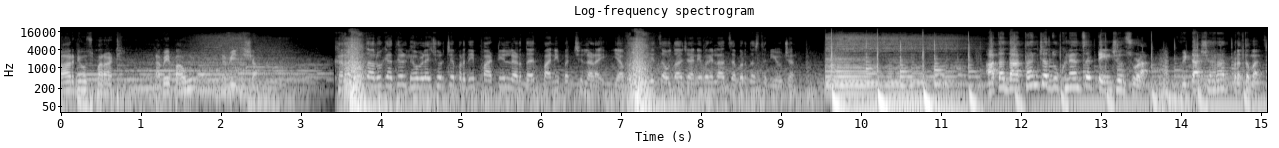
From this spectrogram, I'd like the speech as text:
स्टार न्यूज मराठी. नवे पाऊल नवी दिशा. खराब तालुक्यातील ढवळेश्वरचे प्रदीप पाटील लढतायत पानिपतची लढाई. यावर्षी चौदा जानेवारीला जबरदस्त नियोजन. आता दातांच्या दुखण्याचं टेन्शन सोडा. विटा शहरात प्रथमच.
